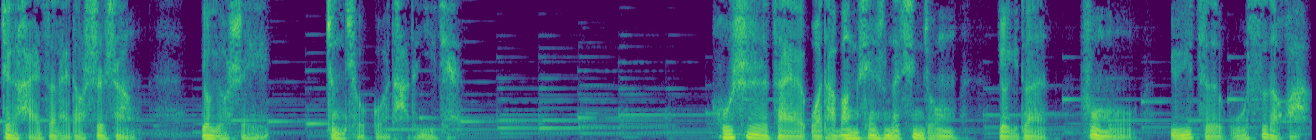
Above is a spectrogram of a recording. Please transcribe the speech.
这个孩子来到世上。又有谁征求过他的意见？胡适在我答汪先生的信中有一段父母与子无私的话。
